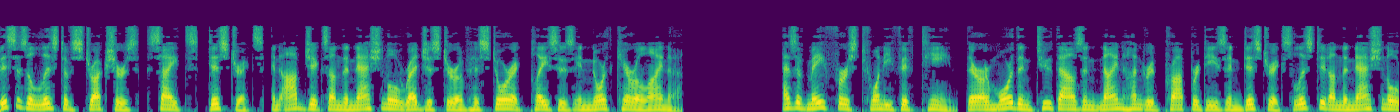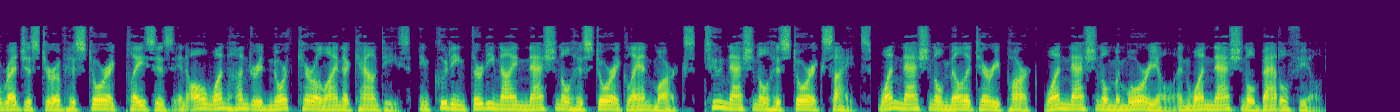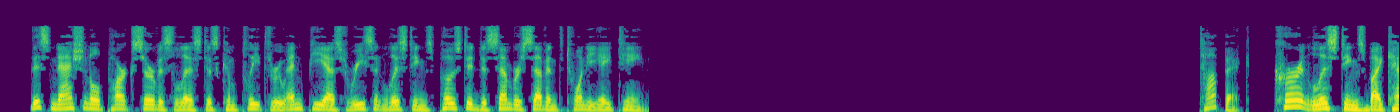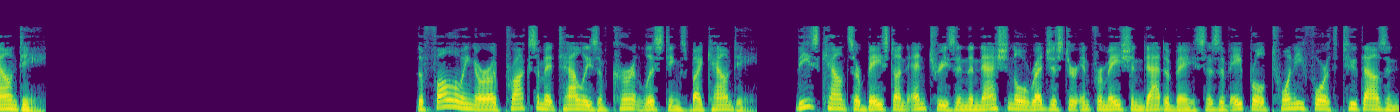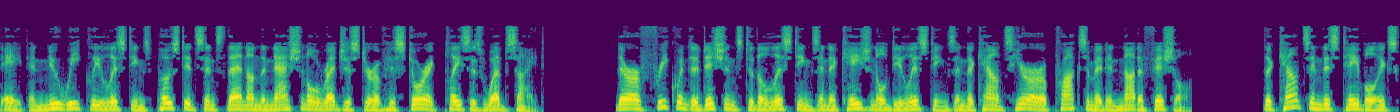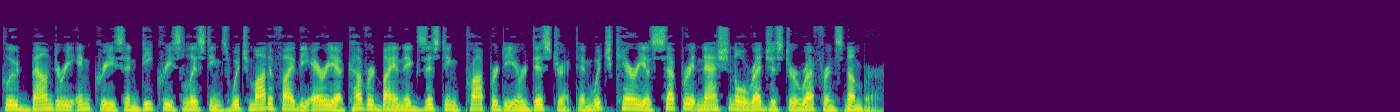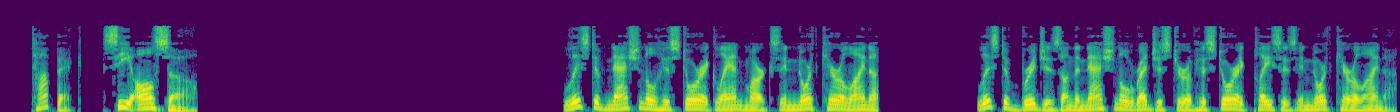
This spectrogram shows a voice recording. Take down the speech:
This is a list of structures, sites, districts, and objects on the National Register of Historic Places in North Carolina. As of May 1, 2015, there are more than 2,900 properties and districts listed on the National Register of Historic Places in all 100 North Carolina counties, including 39 National Historic Landmarks, 2 National Historic Sites, 1 National Military Park, 1 National Memorial and 1 National Battlefield. This National Park Service list is complete through NPS recent listings posted December 7, 2018. Current listings by county The following are approximate tallies of current listings by county. These counts are based on entries in the National Register Information Database as of April 24, 2008 and new weekly listings posted since then on the National Register of Historic Places website. There are frequent additions to the listings and occasional delistings and the counts here are approximate and not official. The counts in this table exclude boundary increase and decrease listings which modify the area covered by an existing property or district and which carry a separate National Register reference number. See also. List of National Historic Landmarks in North Carolina. List of bridges on the National Register of Historic Places in North Carolina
